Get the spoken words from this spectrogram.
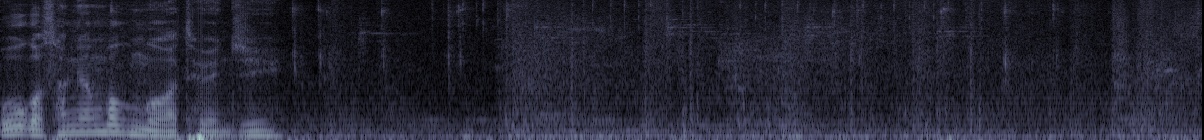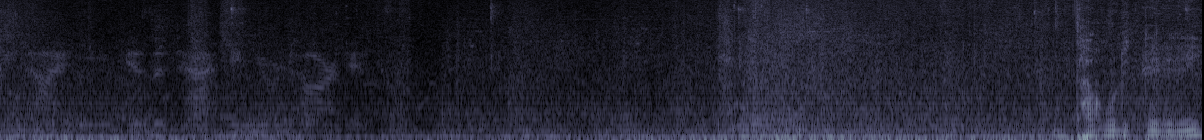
오가 상향 먹은 것 같아 왠지. 다구리 때리니?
